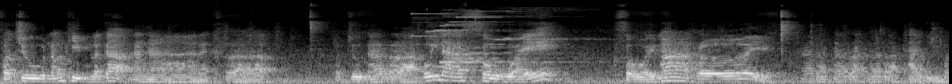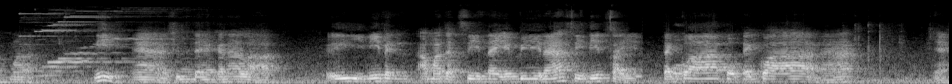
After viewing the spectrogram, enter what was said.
ฟอร์จูนน้องพิมพ์แล้วก็นานานะครับฟอร์จูนน่ารักอุ้ยนาสวย สวยมากเลย น่ารักน่ารักน่ารักถ่ายดีมากๆ นี่อ่าชุดแดงก็น่ารักเอ้ยนี่เป็นเอามาจากซีนใน MB นะซีนที่ใส่แตงกวาโปกแตงกวานะเนี่ย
